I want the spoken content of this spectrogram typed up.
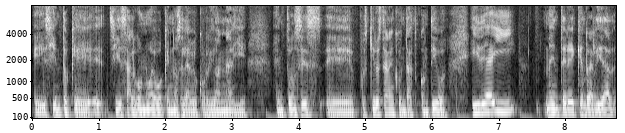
Y siento que eh, sí es algo nuevo que no se le había ocurrido a nadie. Entonces, eh, pues quiero estar en contacto contigo. Y de ahí me enteré que en realidad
